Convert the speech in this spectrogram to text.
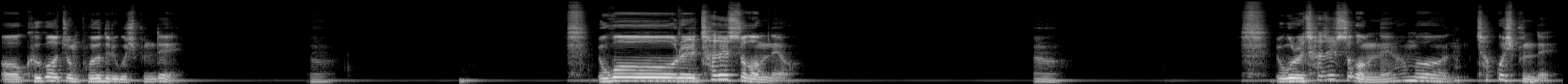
어 그거 좀 보여드리고 싶은데 어. 요거를 찾을 수가 없네요. 어. 요거를 찾을 수가 없네. 한번 찾고 싶은데.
